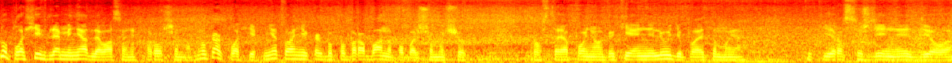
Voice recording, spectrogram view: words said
Ну, плохих для меня, для вас они хорошие. Ну, как плохих? Нету они как бы по барабану, по большому счету. Просто я понял, какие они люди, поэтому я такие рассуждения делаю.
